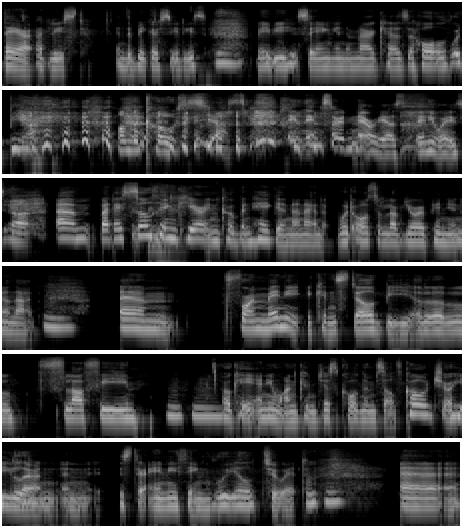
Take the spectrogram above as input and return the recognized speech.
there, at least in the bigger cities. yeah Maybe saying in America as a whole would be Yeah. on the coast yes, in, in certain areas. Anyways, yeah um, but I still think here in Copenhagen, and I would also love your opinion on that. Mm. Um, for many, it can still be a little fluffy. Mhm. Okay, anyone can just call themselves coach or healer, and, and is there anything real to it? Mhm. Uh,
